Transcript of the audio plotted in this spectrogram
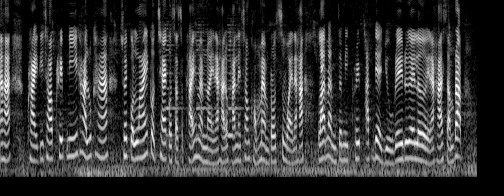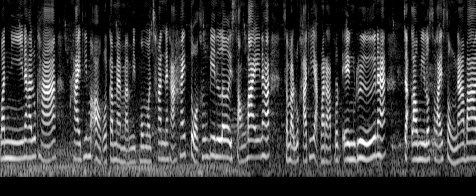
นะคะ ใครที่ชอบคลิปนี้ค่ะลูกค้าช่วยกดไลค์กดแชร์กด subscribe ให้แหม่มหน่อยนะคะลูกค้าในช่องของแหม่มรถสวยนะคะและแหม่มจะมีคลิปอัปเดตอยูู่่เรื่อย ๆ เลยนะคะสำหรับวันนี้นะคะลูกค้าใครที่มาออกรถกับแมมมีโปรโมชั่นนะคะ ให้ตั๋วเครื่องบินเลย 2 ใบนะคะสำหรับลูกค้าที่อยากมารับรถเองหรือนะคะจะเรามีรถสไลด์ส่งหน้าบ้าน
